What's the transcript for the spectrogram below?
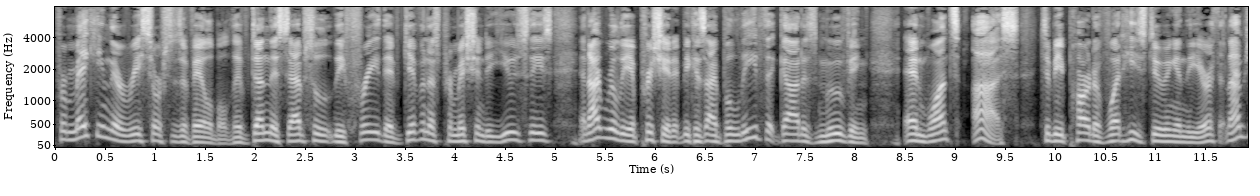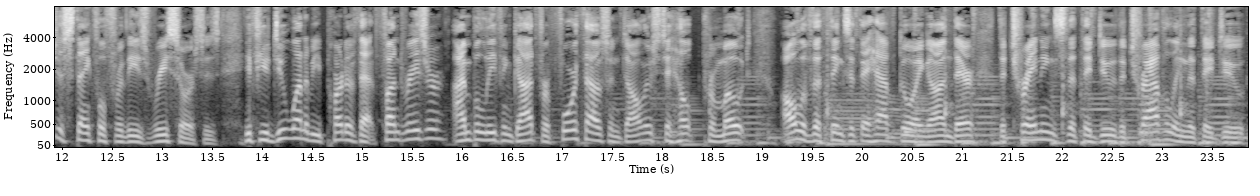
for making their resources available. They've done this absolutely free. They've given us permission to use these, and I really appreciate it because I believe that God is moving and wants us to be part of what He's doing in the earth. And I'm just thankful for these resources. If you do want to be part of that fundraiser, I'm believing God for $4,000 to help promote all of the things that they have going on there, the trainings that they do, the traveling that they do,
